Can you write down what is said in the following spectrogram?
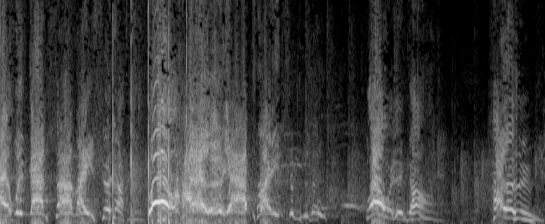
And we've got salvation. Well, hallelujah. Praise him today. Glory to God. Hallelujah.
